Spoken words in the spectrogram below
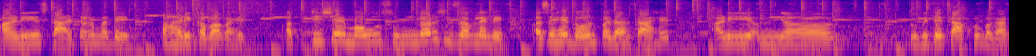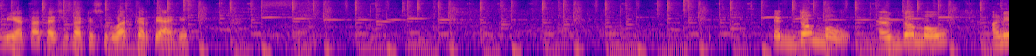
आणि स्टार्टरमध्ये पहाडी कबाब आहेत. अतिशय मऊ सुंदर शिजवलेले असे हे दोन पदार्थ आहेत. आणि तुम्ही ते चाखून बघा. मी आता त्याच्यासाठी सुरुवात करते आहे. एकदम मऊ एकदम मऊ. आणि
